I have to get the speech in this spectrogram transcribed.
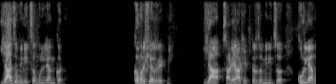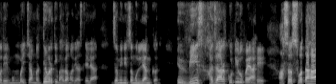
या जमिनीचं मूल्यांकन कमर्शियल रेटने या साडेआठ हेक्टर जमिनीचं कुर्ल्यामध्ये मुंबईच्या मध्यवर्ती भागामध्ये असलेल्या जमिनीचं मूल्यांकन. हे वीस हजार कोटी रुपये आहे असं स्वतः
